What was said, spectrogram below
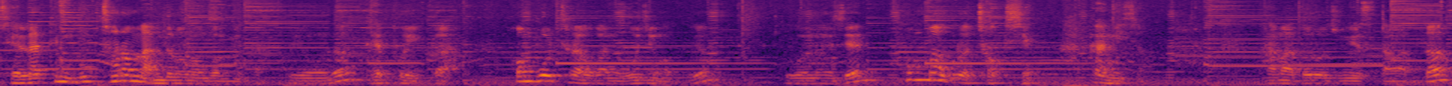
젤라틴 묵처럼 만들어 놓은 겁니다. 요거는 대포이가 험볼트라고 하는 오징어고요. 요거는 이제 혼막으로 적신 합감이죠. 다마도로 중에서 나왔던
